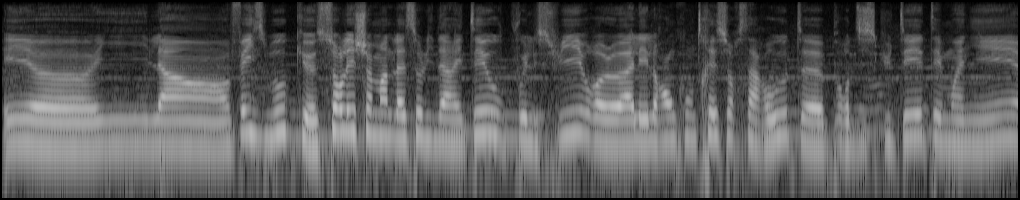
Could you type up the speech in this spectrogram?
Et il a un Facebook sur les chemins de la solidarité où vous pouvez le suivre, aller le rencontrer sur sa route pour discuter, témoigner.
